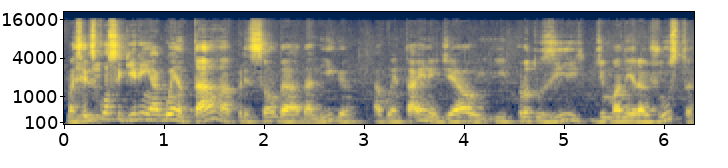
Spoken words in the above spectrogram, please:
Mas se eles conseguirem aguentar a pressão da, da liga, aguentar a NHL e, e produzir de maneira justa,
